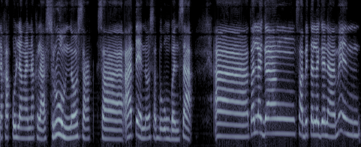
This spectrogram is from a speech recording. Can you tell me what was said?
na kakulangan na classroom no sa sa atin no sa buong bansa. Ah, talagang sabi talaga namin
